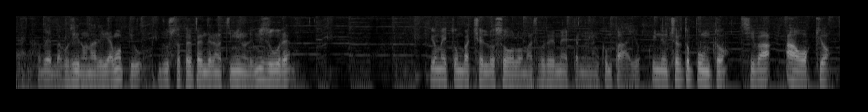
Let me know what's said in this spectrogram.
eh, vabbè così non arriviamo più, giusto per prendere un attimino le misure, io metto un baccello solo ma si potrebbe metterne anche un paio. Quindi a un certo punto si va a occhio.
